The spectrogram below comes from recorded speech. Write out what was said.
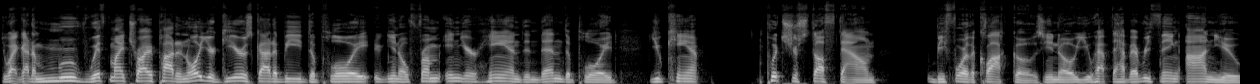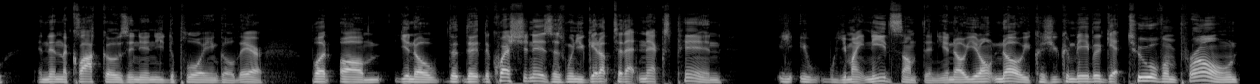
do I got to move with my tripod and all your gears got to be deployed, you know, from in your hand and then deployed. You can't put your stuff down before the clock goes. You know, you have to have everything on you and then the clock goes and you deploy and go there. But um, you know, the, the the question is, is when you get up to that next pin, you, you might need something. You know, you don't know because you can be able to get two of them prone,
